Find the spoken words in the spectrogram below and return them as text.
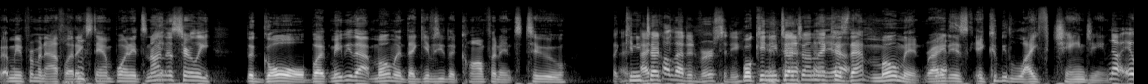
I mean from an athletic standpoint, it's not necessarily the goal, but maybe that moment that gives you the confidence to like, can you I'd touch? call that adversity. Well, can you touch on that because yeah. that moment, right, yes. is it could be life changing. No, it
